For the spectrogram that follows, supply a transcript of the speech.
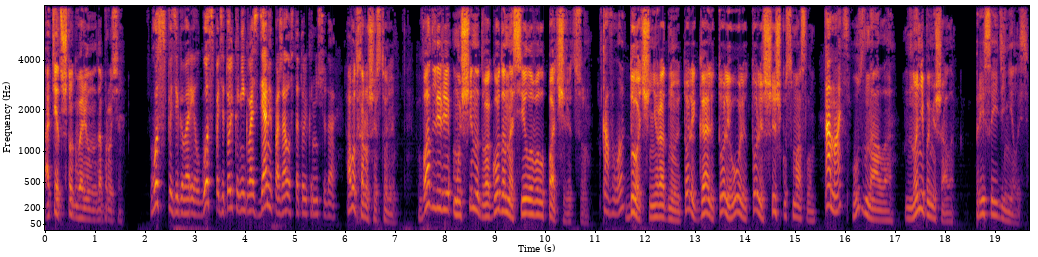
Отец что говорил на допросе? Господи, говорил, господи, только не гвоздями, пожалуйста, только не сюда. А вот хорошая история. В Адлере мужчина два года насиловал падчерицу. Кого? Дочь неродную, то ли Галю, то ли Олю, то ли шишку с маслом. А мать? Узнала, но не помешала. Присоединилась.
